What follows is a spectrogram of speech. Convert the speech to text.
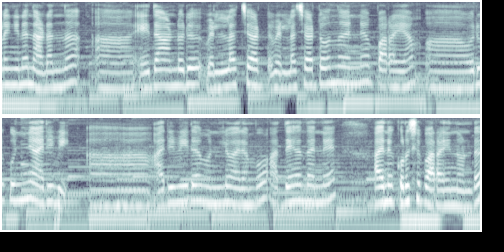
നമ്മളിങ്ങനെ നടന്ന് ഏതാണ്ടൊരു വെള്ളച്ചാട്ട വെള്ളച്ചാട്ടം എന്ന് തന്നെ പറയാം. ഒരു കുഞ്ഞ് അരുവി ആ, അരുവിയുടെ മുന്നിൽ വരുമ്പോൾ അദ്ദേഹം തന്നെ അതിനെക്കുറിച്ച് പറയുന്നുണ്ട്.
